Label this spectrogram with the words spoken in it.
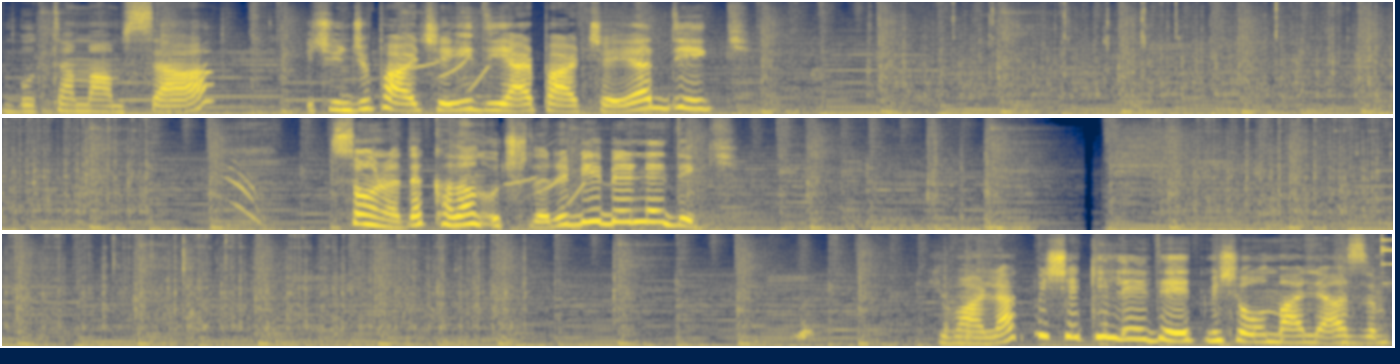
Bu tamamsa üçüncü parçayı diğer parçaya dik. Sonra da kalan uçları birbirine dik. Yuvarlak bir şekil elde etmiş olman lazım.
